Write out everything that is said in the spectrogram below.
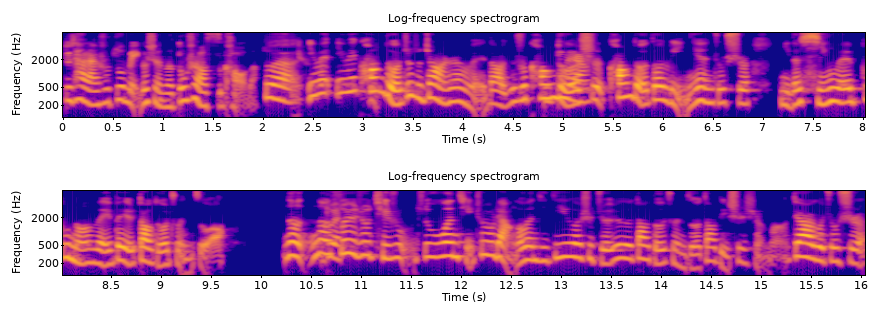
对他来说，做每个选择都是要思考的。对，因为因为康德就是这样认为的，就是康德是康德的理念，就是你的行为不能违背道德准则。那那所以就提出这个问题，就有两个问题。第一个是绝对的道德准则到底是什么？第二个就是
